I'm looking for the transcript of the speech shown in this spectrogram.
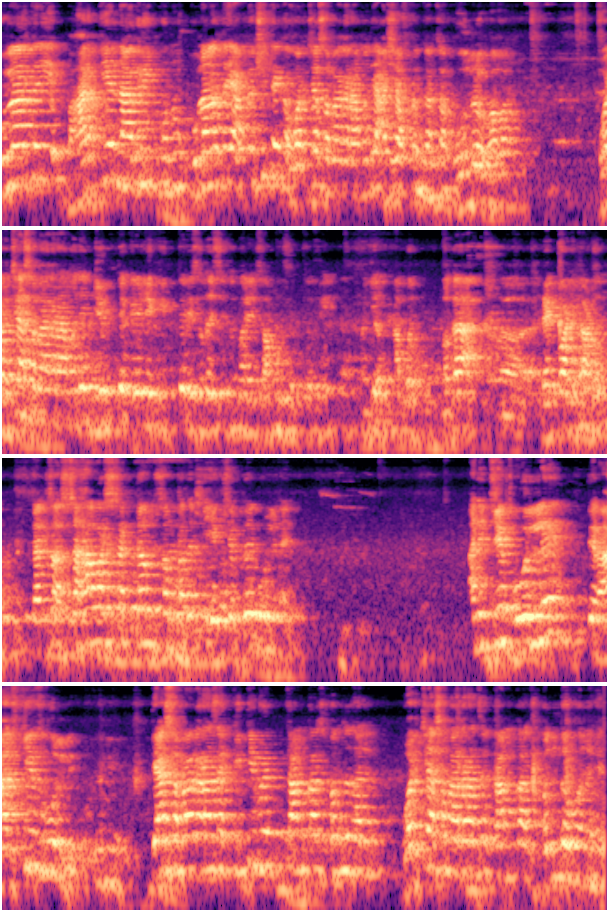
कुणाला तरी भारतीय नागरिक म्हणून कुणाला तरी अपेक्षित आहे का वरच्या सभागृहामध्ये अशा प्रकारचा गोंधळ व्हावा? वरच्या सभागृहामध्ये नियुक्त केलेले कितीतरी सदस्य तुम्हाला सांगू शकतो मी. म्हणजे आपण बघा रेकॉर्ड काढून. त्यांचा सहा वर्षाचा टर्म संपादन एक शब्दही बोलले नाही. आणि जे बोलले ते राजकीयच बोलले. त्या सभागृहाचं किती वेळ कामकाज बंद झालं? वरच्या सभागृहाचं कामकाज बंद होणं हे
